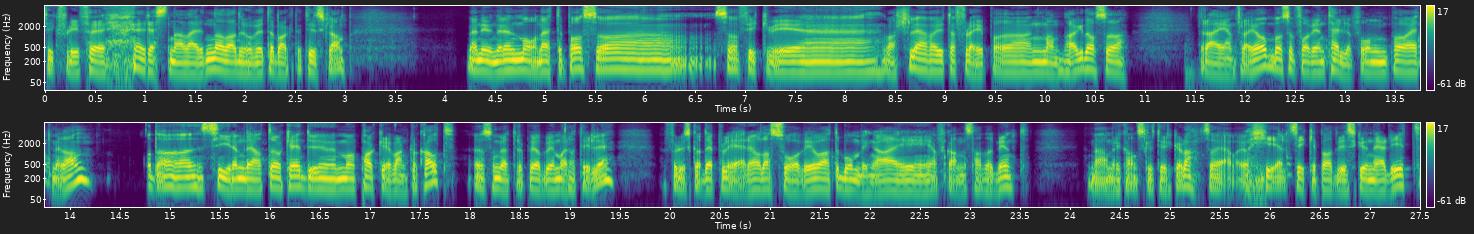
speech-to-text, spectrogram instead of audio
fikk fly før resten av verden. Og da dro vi tilbake til Tyskland. Men under en måned etterpå så, så fikk vi eh, varsel. Jeg var ute og fløy på en mandag, da, så drar jeg hjem fra jobb, og så får vi en telefon på ettermiddagen. Og da sier de det at ok, du må pakke varmt og kaldt, eh, så møter du på jobb i morgen tidlig. For du skal deployere, og da så vi jo at bombinga i Afghanistan hadde begynt. Med amerikanske styrker, da. Så jeg var jo helt sikker på at vi skulle ned dit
